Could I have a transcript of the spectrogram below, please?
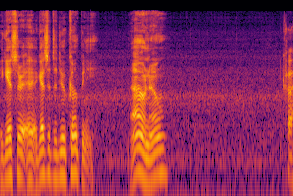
I guess they're, I guess it's a new company. I don't know. Okay.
